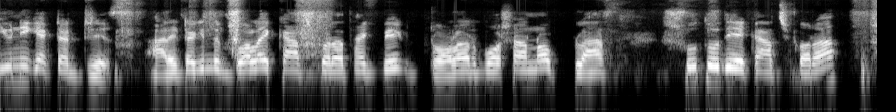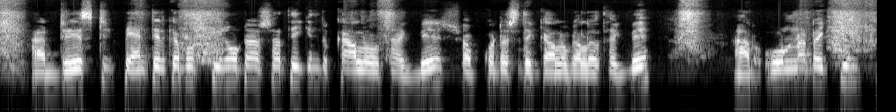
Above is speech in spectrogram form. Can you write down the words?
ইউনিক একটা ড্রেস আর এটা কিন্তু গলায় কাজ করা থাকবে ডলার বসানো প্লাস সুতো দিয়ে কাজ করা। আর ড্রেসটির প্যান্টের কাপড় তিনোটার সাথে কিন্তু কালো থাকবে, সবকটার সাথে কালো কালো থাকবে। আর ওড়নাটা কিন্তু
